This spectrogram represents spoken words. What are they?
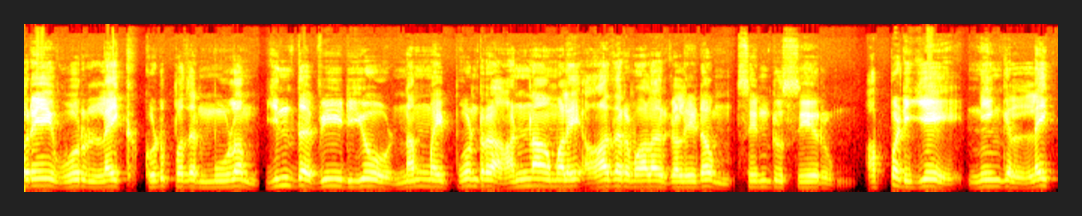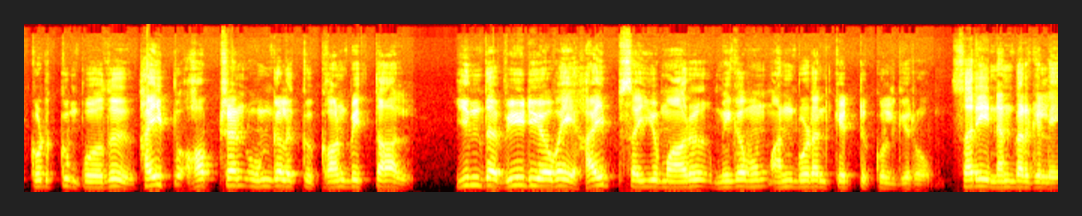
ஒரே ஒரு லைக் கொடுப்பதன் மூலம் இந்த வீடியோ நம்மை போன்ற அண்ணாமலை ஆதரவாளர்களிடம் சென்று சேரும். அப்படியே நீங்கள் லைக் கொடுக்கும் போது ஹைப் ஆப்ஷன் உங்களுக்கு காண்பித்தால் இந்த வீடியோவை ஹைப் செய்யுமாறு மிகவும் அன்புடன் கேட்டுக்கொள்கிறோம். சரி நண்பர்களே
